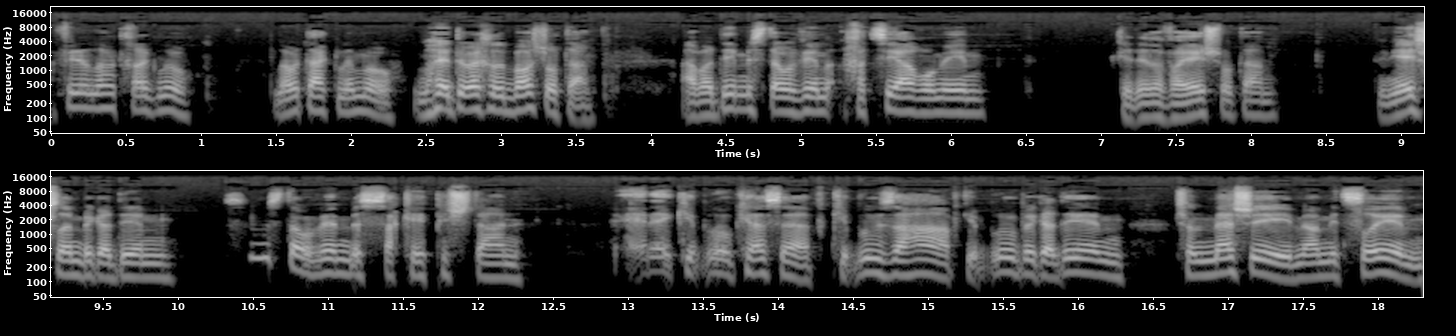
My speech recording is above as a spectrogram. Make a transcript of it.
אפילו לא התרגלו, לא התאקלמו, לא ידעו איך ללבוש אותם. עבדים מסתובבים חצי ערומים כדי לבייש אותם. אם יש להם בגדים, מסתובבים בשקי פשטן. אלה קיבלו כסף, קיבלו זהב, קיבלו בגדים של משי מהמצרים.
